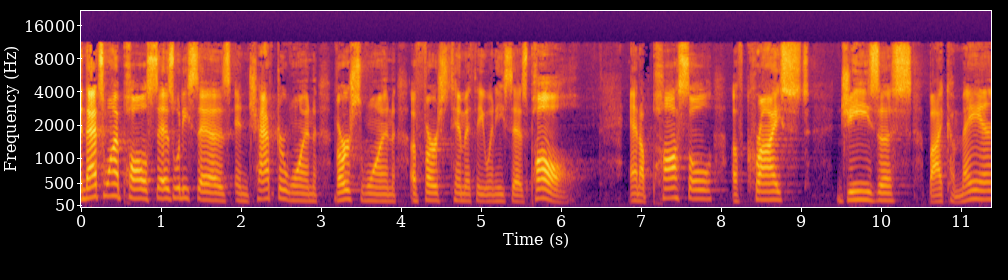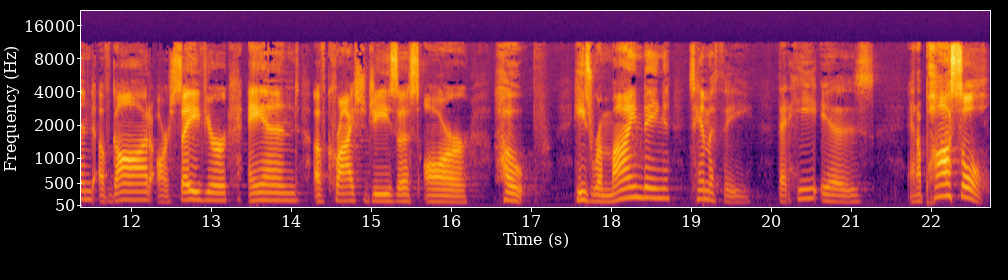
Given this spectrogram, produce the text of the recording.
And that's why Paul says what he says in chapter 1, verse 1 of 1 Timothy when he says, Paul, an apostle of Christ Jesus by command of God our Savior and of Christ Jesus our hope. He's reminding Timothy that he is an apostle.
